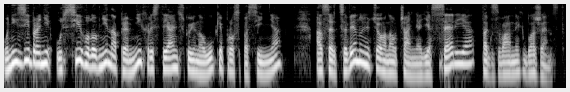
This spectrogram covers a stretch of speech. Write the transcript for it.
У ній зібрані усі головні напрямні християнської науки про спасіння, а серцевиною цього навчання є серія так званих блаженств.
